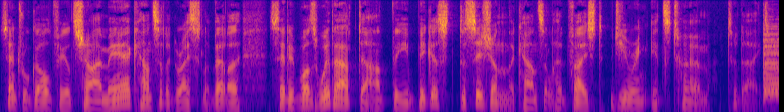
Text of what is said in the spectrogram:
Central Goldfields Shire Mayor, Councillor Grace La Vella, said it was without doubt the biggest decision the Council had faced during its term to date.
